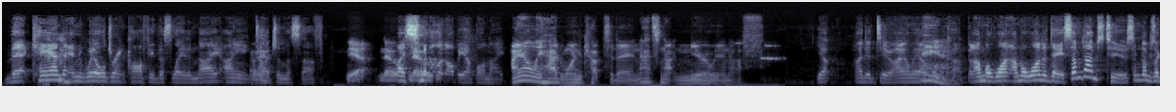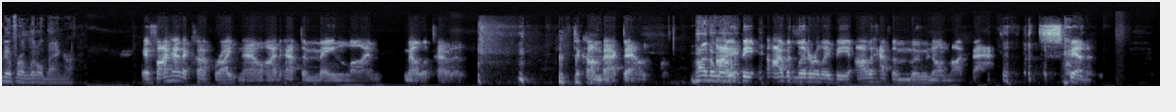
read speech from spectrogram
that can and will drink coffee this late at night. I ain't Oh, yeah. touching this stuff. Yeah, no, If I no. smell it, I'll be up all night. I only had one cup today, and that's not nearly enough. Yep, I did too. I only have one cup, but I'm a one. I'm a one a day. Sometimes two. Sometimes I go for a little banger. If I had a cup right now, I'd have to mainline melatonin to come back down. By the I way, would be, I would literally be, I would have the moon on my back, spinning.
